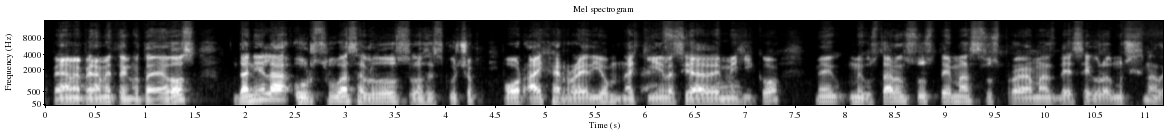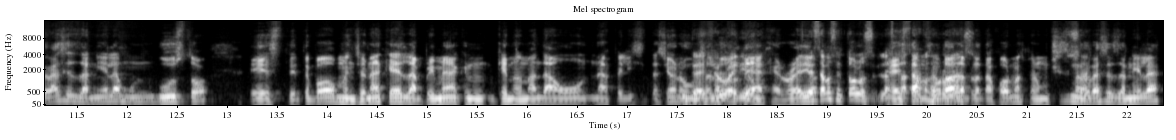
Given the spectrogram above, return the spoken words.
Espérame, espérame, tengo todavía dos. Daniela Ursúa, saludos, los escucho por iHeartRadio aquí en la Ciudad de México. Me, me gustaron sus temas, sus programas de seguros. Muchísimas gracias, Daniela, un gusto. Este, te puedo mencionar que es la primera que, que nos manda una felicitación o un De saludo de iHeartRadio. iHeartRadio. Estamos en todas las Estamos en todas las plataformas. plataformas, pero muchísimas Exacto. gracias, Daniela,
